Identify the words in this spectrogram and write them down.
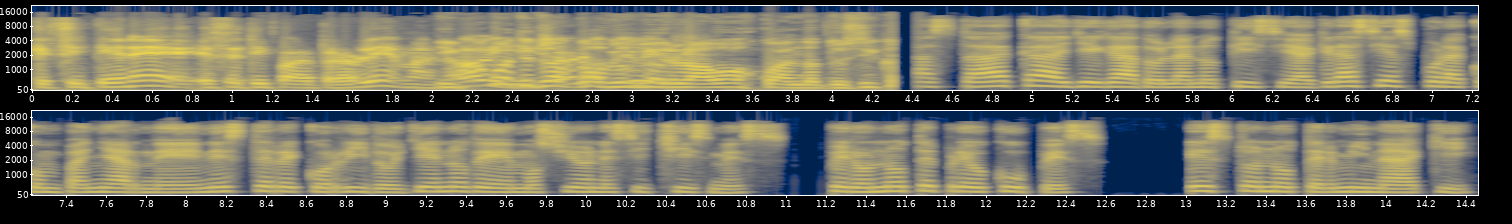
que si tiene ese tipo de problemas. ¿Y cómo te tocó no vivirlo a vos cuando tus hijos Hasta acá ha llegado la noticia. Gracias por acompañarme en este recorrido lleno de emociones y chismes. Pero no te preocupes. Esto no termina aquí.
